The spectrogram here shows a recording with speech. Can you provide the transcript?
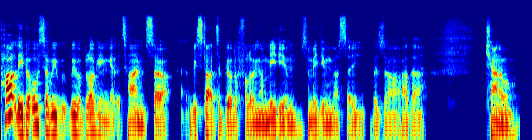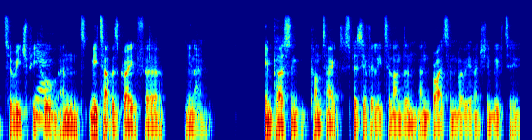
partly, but also we we were blogging at the time, so we started to build a following on Medium. So Medium, I say, was our other channel to reach people, yeah. and Meetup was great for you know in-person contact specifically to London and Brighton, where we eventually moved to.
